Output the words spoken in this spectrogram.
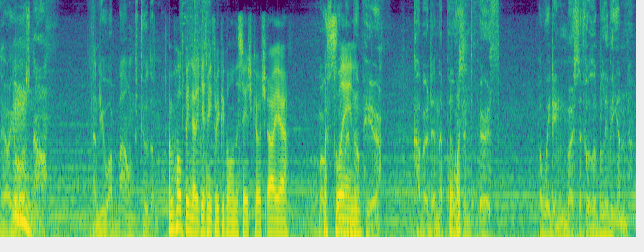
they are yours now. And you are bound to them. I'm hoping that it gives me three people on the stagecoach. Oh yeah. Most end up here, covered in the poisoned what? earth, awaiting merciful oblivion.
